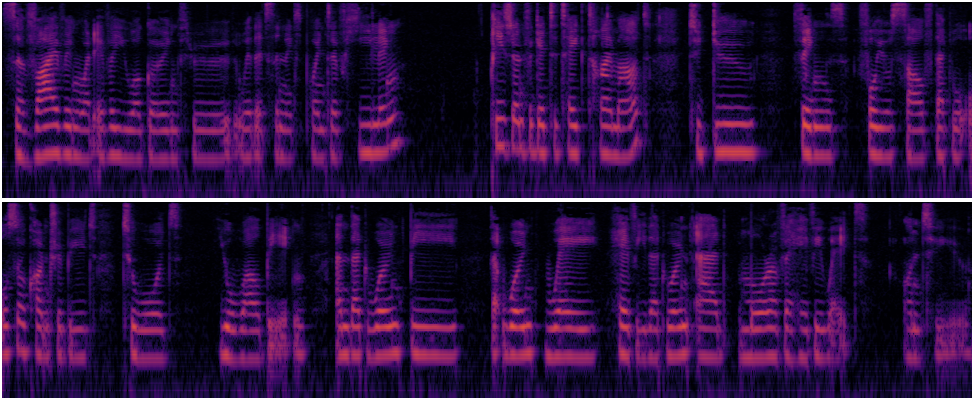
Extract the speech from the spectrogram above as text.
surviving whatever you are going through, whether it's the next point of healing. Please don't forget to take time out to do things for yourself that will also contribute towards your well-being and that won't be that won't weigh heavy that won't add more of a heavy weight onto you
